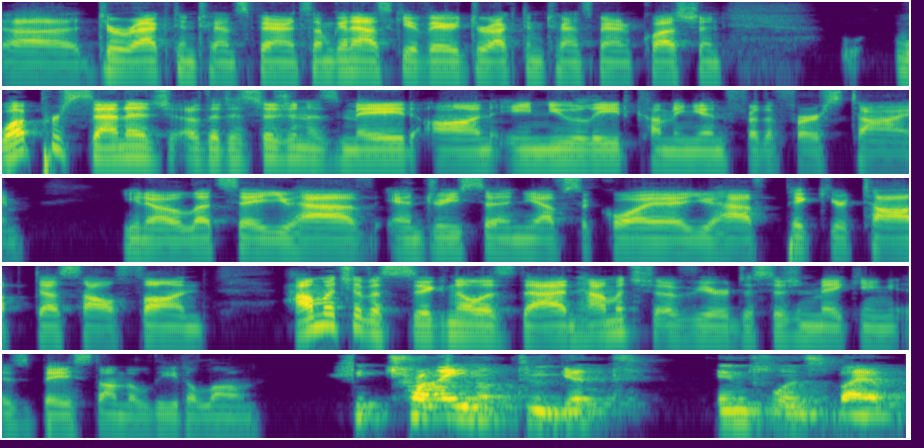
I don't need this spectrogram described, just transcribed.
uh, direct and transparent. So I'm going to ask you a very direct and transparent question what percentage of the decision is made on a new lead coming in for the first time? You know, let's say you have Andreessen, you have Sequoia, you have pick your top decile fund. How much of a signal is that, and how much of your decision making is based on the lead alone? Try not to get influenced by a,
